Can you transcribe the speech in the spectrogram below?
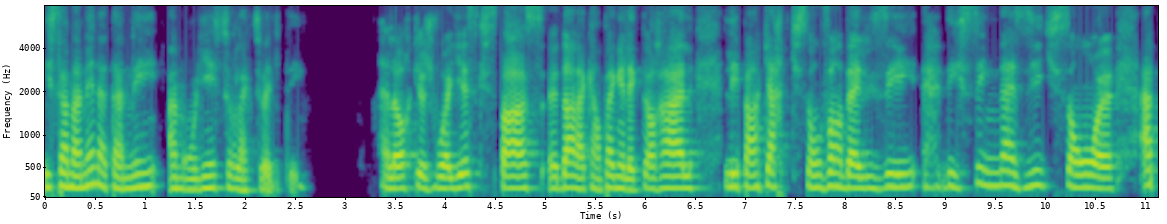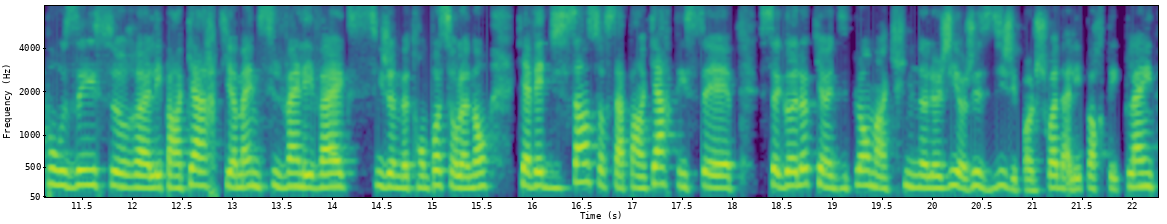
Et ça m'amène à t'amener à mon lien sur l'actualité. Alors que je voyais ce qui se passe euh, dans la campagne électorale, les pancartes qui sont vandalisées, euh, des signes nazis qui sont euh, apposés sur les pancartes. Il y a même Sylvain Lévesque, si je ne me trompe pas sur le nom, qui avait du sang sur sa pancarte. Et ce gars-là qui a un diplôme en criminologie a juste dit, j'ai pas le choix d'aller porter plainte.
